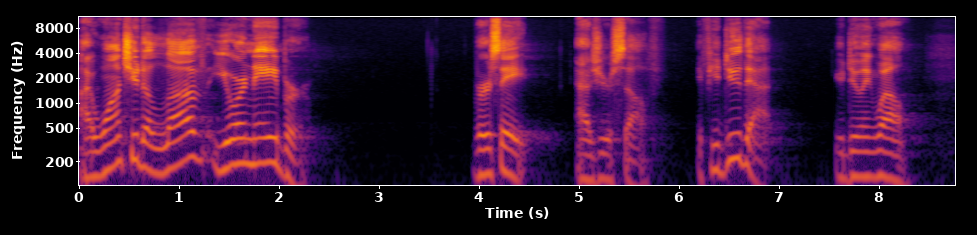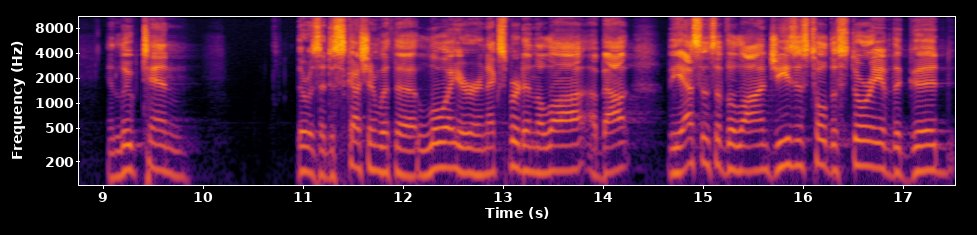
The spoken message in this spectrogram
I want you to love your neighbor. Verse 8, as yourself. If you do that, you're doing well. In Luke 10, there was a discussion with a lawyer, an expert in the law, about the essence of the law, and Jesus told the story of the Good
